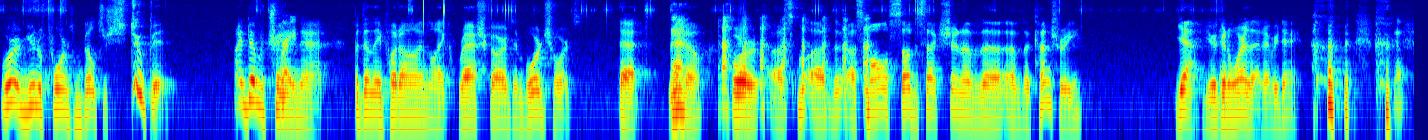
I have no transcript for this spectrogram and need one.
wearing uniforms and belts are stupid. I never trained right. that, but then they put on like rash guards and board shorts that you know for a, sm- a, a small subsection of the of the country yeah, you're yeah. going to wear that every day. yeah.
